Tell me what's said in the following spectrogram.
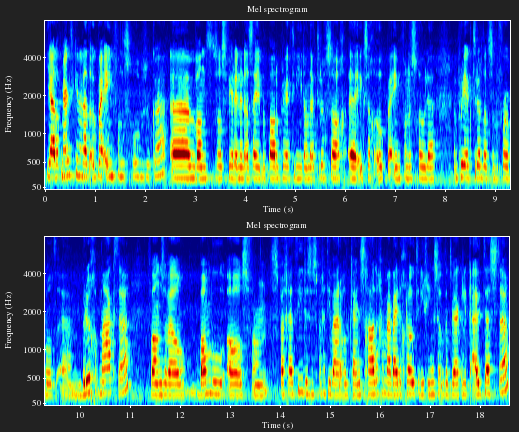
Ja, dat merkte ik inderdaad ook bij een van de schoolbezoeken. Um, want zoals Vera inderdaad zei, bepaalde projecten die je dan daar terug zag. Uh, ik zag ook bij een van de scholen een project terug dat ze bijvoorbeeld um, bruggen maakten van zowel bamboe als van spaghetti. Dus de spaghetti waren wat kleinschaliger, maar bij de grote die gingen ze ook daadwerkelijk uittesten.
